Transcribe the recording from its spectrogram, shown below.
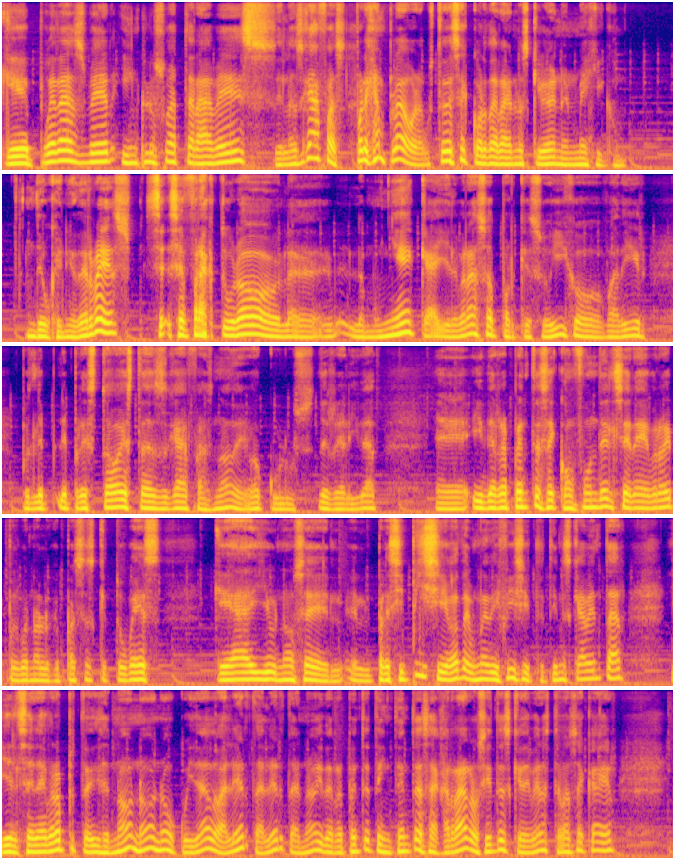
que puedas ver incluso a través de las gafas. Por ejemplo, ahora, ustedes se acordarán los que viven en México de Eugenio Derbez, se, se fracturó la, la, muñeca y el brazo porque su hijo Vadir pues le, prestó estas gafas, ¿no? De Oculus, de realidad. Eh, y de repente se confunde el cerebro y pues bueno, lo que pasa es que tú ves que hay, no sé, el, el, precipicio de un edificio y te tienes que aventar y el cerebro pues, te dice, no, no, no, cuidado, alerta, alerta, ¿no? Y de repente te intentas agarrar o sientes que de veras te vas a caer.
